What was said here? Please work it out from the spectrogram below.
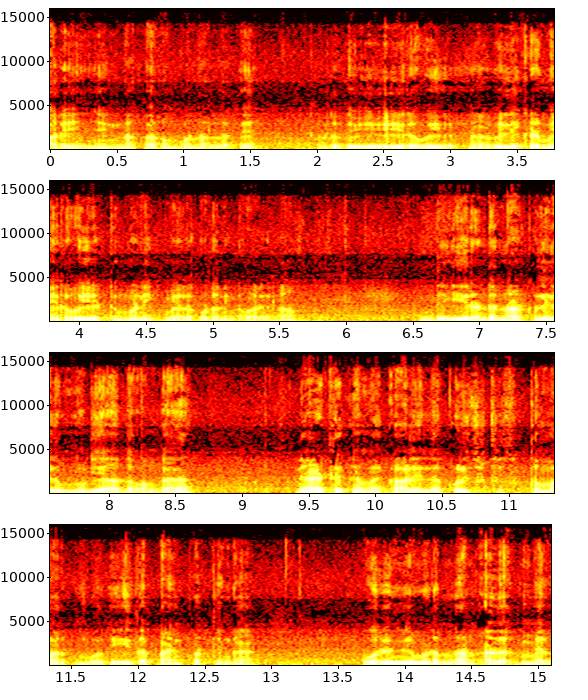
வரைஞ்சிங்கனாக்கா ரொம்ப நல்லது. அல்லது இரவு வெள்ளிக்கிழமை இரவு எட்டு மணிக்கு மேலே கூட நீங்கள் வரையலாம் இந்த இரண்டு நாட்களிலும் முடியாதவங்க ஞாயிற்றுக்கிழமை காலையில் குளிச்சுட்டு சுத்தமாக இருக்கும்போது இதை பயன்படுத்துங்க. ஒரு நிமிடம் தான் அதற்கு மேல்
